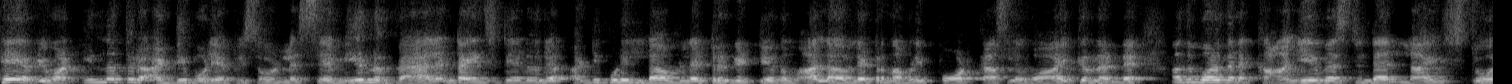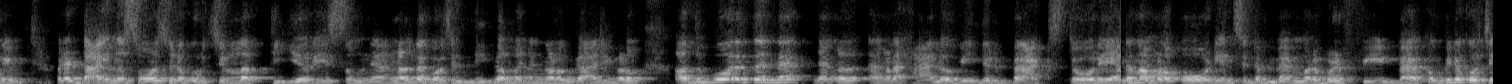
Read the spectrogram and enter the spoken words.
ഹേ എവ്രി വൺ ഇന്നത്തെ ഒരു അടിപൊളി എപ്പിസോഡിൽ സെമീറിന് വാലന്റൈൻസ് ഡേയിൽ ഒരു അടിപൊളി ലവ് ലെറ്റർ കിട്ടിയതും ആ ലവ് ലെറ്റർ നമ്മൾ ഈ പോഡ്കാസ്റ്റിൽ വായിക്കുന്നുണ്ട്. അതുപോലെ തന്നെ കാഞ്ഞി വെസ്റ്റിന്റെ ലൈഫ് സ്റ്റോറിയും പിന്നെ ഡൈനസോഴ്സിനെ കുറിച്ചുള്ള തിയറീസും ഞങ്ങളുടെ കുറച്ച് നിഗമനങ്ങളും കാര്യങ്ങളും. അതുപോലെ തന്നെ ഞങ്ങൾ ഞങ്ങളുടെ ഹാലോവീന്റെ ഒരു ബാക്ക് സ്റ്റോറി പിന്നെ നമ്മുടെ ഓഡിയൻസിന്റെ മെമ്മറബിൾ ഫീഡ്ബാക്കും പിന്നെ കുറച്ച്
